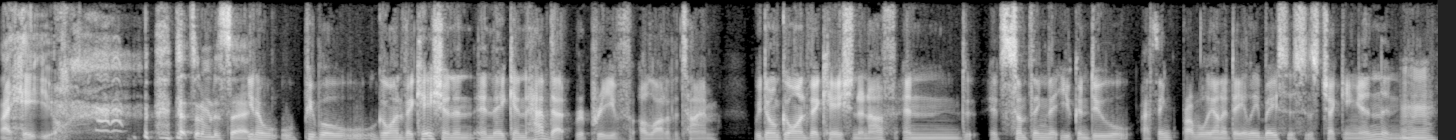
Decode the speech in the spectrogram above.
I hate you. That's what I'm going to say. you know, people go on vacation and, and they can have that reprieve a lot of the time. We don't go on vacation enough, and it's something that you can do. I think probably on a daily basis is checking in and Mhm.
